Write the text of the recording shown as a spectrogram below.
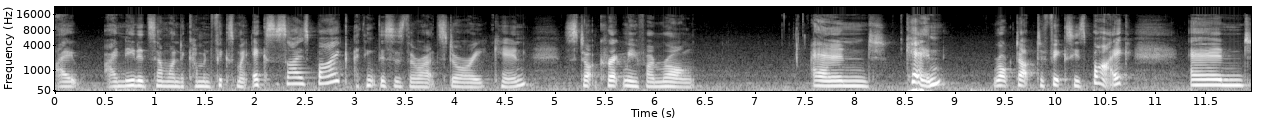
I, I needed someone to come and fix my exercise bike. I think this is the right story, Ken. Stop, correct me if I'm wrong. And Ken rocked up to fix his bike, and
